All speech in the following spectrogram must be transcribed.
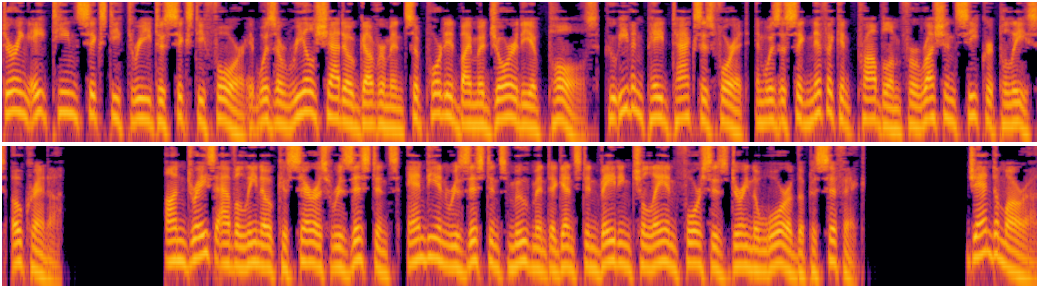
During 1863–64 it was a real shadow government supported by majority of Poles, who even paid taxes for it, and was a significant problem for Russian secret police. Andrés Avelino Caceres resistance, Andean resistance movement against invading Chilean forces during the War of the Pacific. Jandamarra,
